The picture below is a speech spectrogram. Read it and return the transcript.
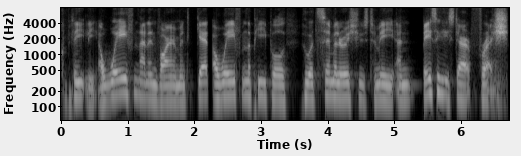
completely away from that environment, get away from the people who had similar issues to me, and basically start fresh.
